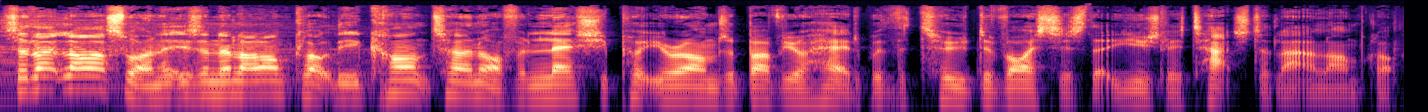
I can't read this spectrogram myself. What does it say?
So that last one is an alarm clock that you can't turn off unless you put your arms above your head with the two devices that are usually attached to that alarm clock.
